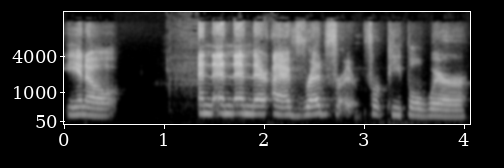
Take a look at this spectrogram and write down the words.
you know, and, and, and there, I've read for, for people where,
